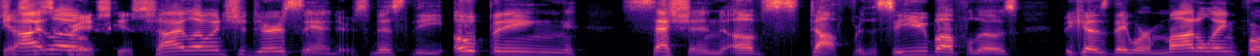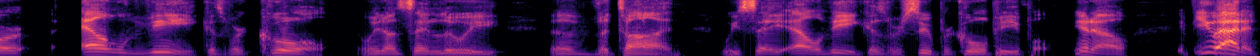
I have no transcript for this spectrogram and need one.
yes, Shilo, great excuse. Shilo and Shedeur Sanders missed the opening session of stuff for the CU Buffaloes because they were modeling for LV because we're cool. We don't say Louis uh, Vuitton. We say LV because we're super cool people. You know, if you had a,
